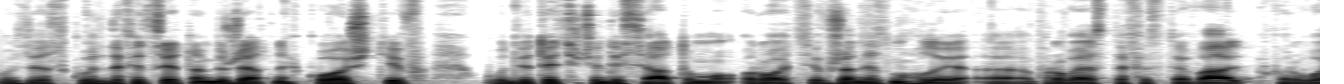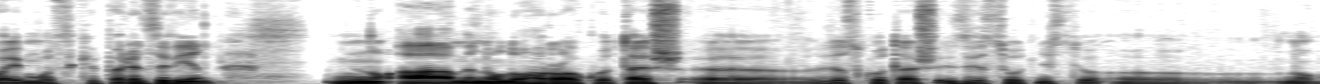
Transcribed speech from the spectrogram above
у зв'язку з дефіцитом бюджетних коштів у 2010 році вже не змогли провести фестиваль хорової музики «Передзвін». Ну а минулого року теж в зв'язку теж із відсутністю ну,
